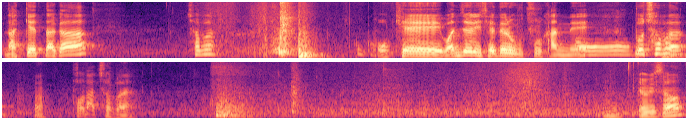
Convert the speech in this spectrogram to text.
낮게 했다가 쳐봐. 오케이, 완전히 제대로 우측으로 갔네. 오. 또 쳐봐요. 어, 더 낮춰봐요. 음, 여기서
